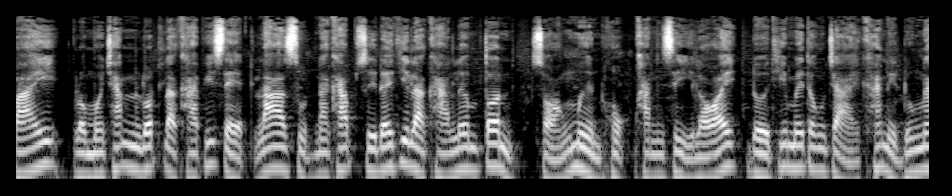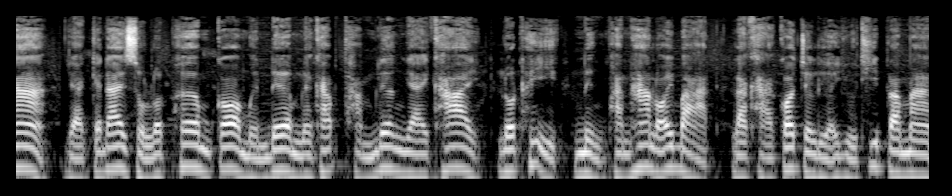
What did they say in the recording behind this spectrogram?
b โปรโมชั่นลดราคาพิเศษล่าสุดนะครับ ซื้อได้ที่ราคาเริ่มต้น 26,400 โดยที่ไม่ต้องจ่ายค่าเน็ตล่วงหน้า อยากจะได้ส่วนลดเพิ่มก็เหมือนเดิมนะครับทำเรื่องย้ายค่ายลดให้อีก 1,500 บาท ราคาก็จะเหลืออยู่ที่ประมาณ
